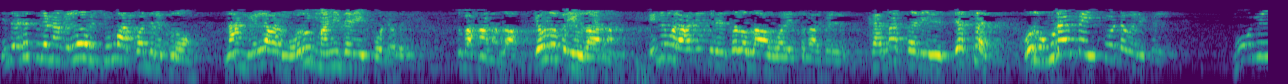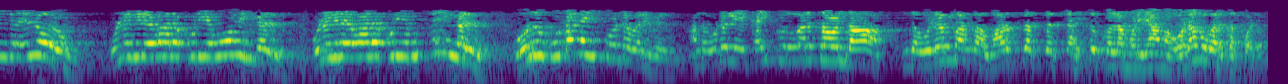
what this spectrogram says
இந்த இடத்துல நாங்க எல்லோரும் சும்மாக்கு வந்திருக்கிறோம். நாங்க எல்லாரும் ஒரு மனிதரை போன்றவர்கள். சுபகானல்லா எவ்வளவு பெரிய உதாரணம். இன்னும் ஒரு ஆதித்திலே சொல்லலாம் சொன்னார்கள் கனசரில் ஜசத் ஒரு உடம்பை போன்றவர்கள். மூமிங்கள் எல்லோரும் உலகிலே வாழக்கூடிய ஓமிங்கள் உலகிலே வாழக்கூடிய முஸ்லீம்கள் ஒரு உடலை போன்றவர்கள் அந்த உடலை கைக்கு ஒரு வருத்தம் வந்தா இந்த உடம்பு அந்த வருத்தத்தை சகித்துக் கொள்ள முடியாம உடம்பு வருத்தப்படும்.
